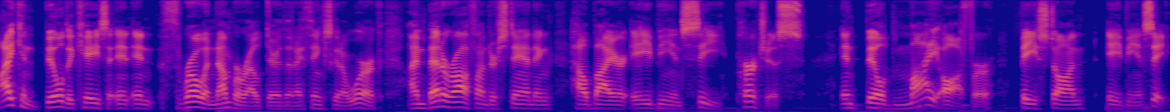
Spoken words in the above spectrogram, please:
I can build a case and, and throw a number out there that I think is going to work. I'm better off understanding how buyer A, B, and C purchase and build my offer based on A, B, and C.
